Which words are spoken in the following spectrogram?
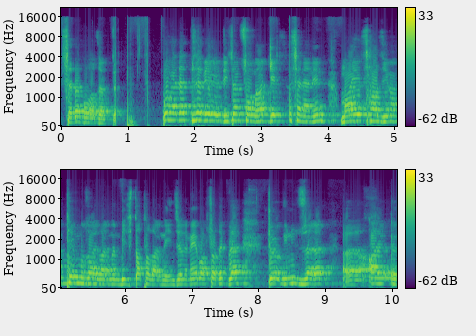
səbəb olacaqdır. Bu hədəf bizə verildikdən sonra keçən sənənin may, haziran, temmuz aylarının biz datalarını incələməyə başladıq və gördüyünüz üzrə ə, e, ay, ə,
